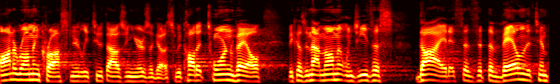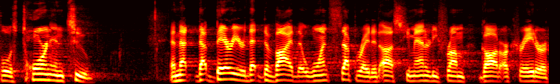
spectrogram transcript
on a Roman cross nearly 2,000 years ago. So we called it Torn Veil because in that moment when Jesus died, it says that the veil in the temple was torn in two. And that, that barrier, that divide that once separated us, humanity, from God, our Creator,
